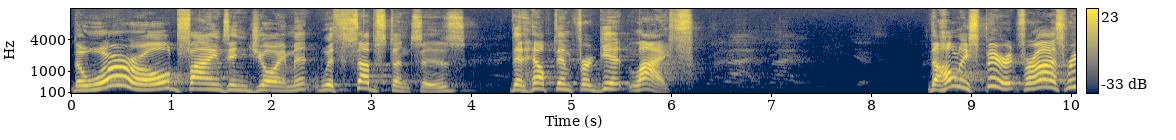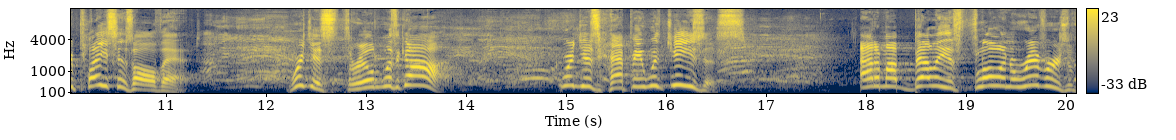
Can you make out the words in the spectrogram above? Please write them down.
The world finds enjoyment with substances that help them forget life. The Holy Spirit for us replaces all that. We're just thrilled with God. We're just happy with Jesus. Out of my belly is flowing rivers of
